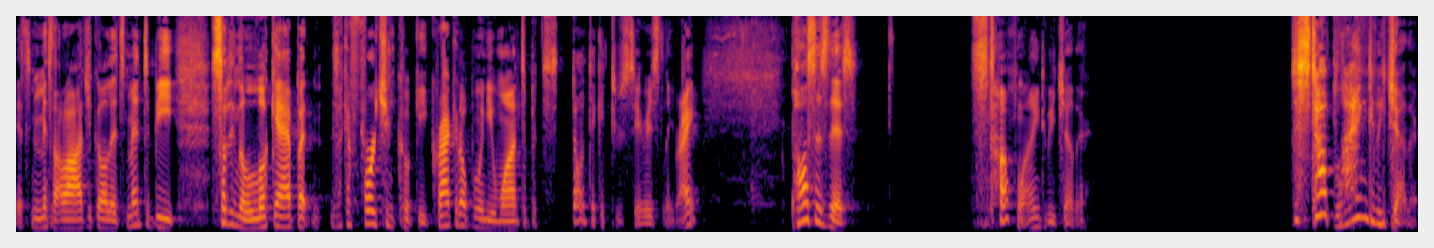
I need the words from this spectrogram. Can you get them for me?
It's mythological. It's meant to be something to look at, but it's like a fortune cookie. Crack it open when you want to, but just don't take it too seriously, right? Paul says this stop lying to each other. Just stop lying to each other.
